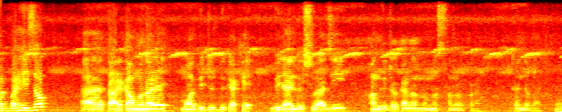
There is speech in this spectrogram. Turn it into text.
আগবাঢ়ি যাওক। তাৰ কামনাৰে মই বিদ্যুৎ বিকাশে বিদায় লৈছোঁ আজি সংগীতৰ কানন অনুষ্ঠানৰ পৰা। ধন্যবাদ।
